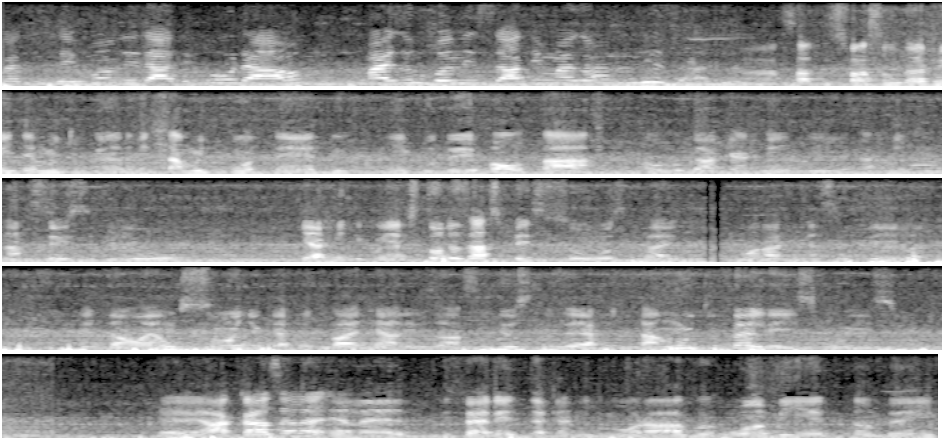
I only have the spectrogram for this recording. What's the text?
é dizer, uma unidade rural, mais urbanizada e mais organizada satisfação da gente é muito grande, a gente está muito contente em poder voltar ao lugar que a gente, a gente nasceu e se criou, a gente conhece todas as pessoas que vai morar aqui nessa vila. Então é um sonho que a gente vai realizar, se Deus quiser, a gente está muito feliz com isso. É, a casa ela, ela, é diferente da que a gente morava, o ambiente também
